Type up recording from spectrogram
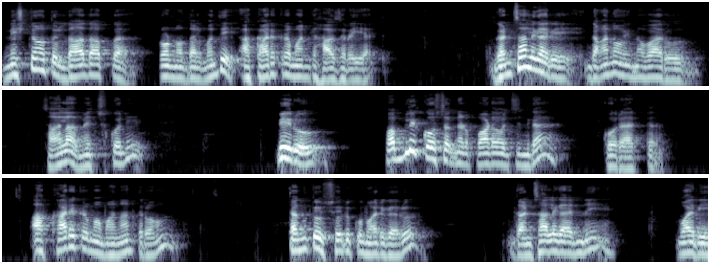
నిష్ణాతులు దాదాపుగా రెండు వందల మంది ఆ కార్యక్రమానికి హాజరయ్యారు. ఘంటసాల గారి గానం విన్నవారు చాలా మెచ్చుకొని మీరు పబ్లిక్ కోసం కూడా పాడవలసిందిగా కోరారట. ఆ కార్యక్రమం అనంతరం టంగుటూరు సూర్యకుమారి గారు ఘంటసాల గారిని వారి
